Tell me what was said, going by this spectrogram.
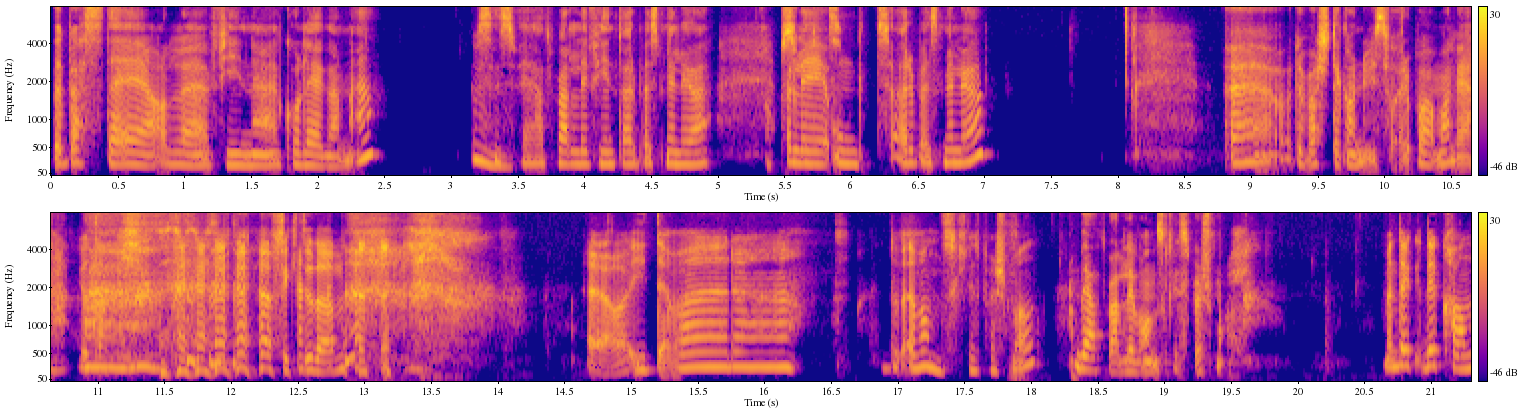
Det beste er alle fine kollegaene. Jeg syns vi har et veldig fint arbeidsmiljø. Veldig ungt arbeidsmiljø. Eh, og det verste kan du svare på, Amalie. Jo, takk. Fikk du den? Ja, det var det var et vanskelig spørsmål. Det er et veldig vanskelig spørsmål. Men det, det kan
